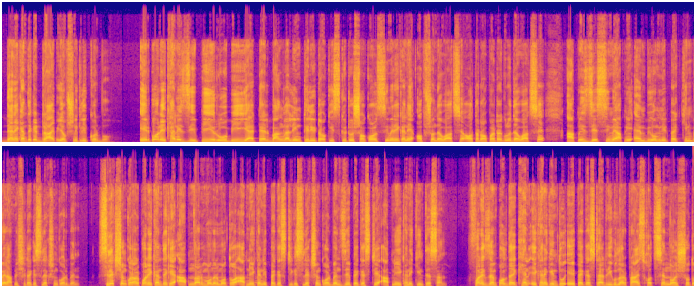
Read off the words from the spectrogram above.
দেন এখান থেকে ড্রাইভ এই অপশনে ক্লিক করব। এরপর এখানে জিপি রবি এয়ারটেল বাংলালিংক টেলিটক স্কিটু সকল সিমের এখানে অপশন দেওয়া আছে, অর্থাৎ অপারেটারগুলো দেওয়া আছে। আপনি যে সিমে আপনি এমবি ও মিনিট প্যাক কিনবেন, আপনি সেটাকে সিলেকশন করবেন। সিলেকশন করার পর এখান থেকে আপনার মনের মতো আপনি এখানে প্যাকেজটিকে সিলেকশন করবেন, যে প্যাকেজটি আপনি এখানে কিনতে চান। ফর এক্সাম্পল দেখেন, এখানে কিন্তু এই প্যাকেজটার রেগুলার প্রাইস হচ্ছে নয়শত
